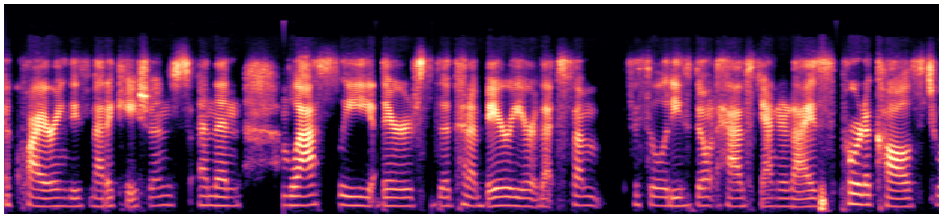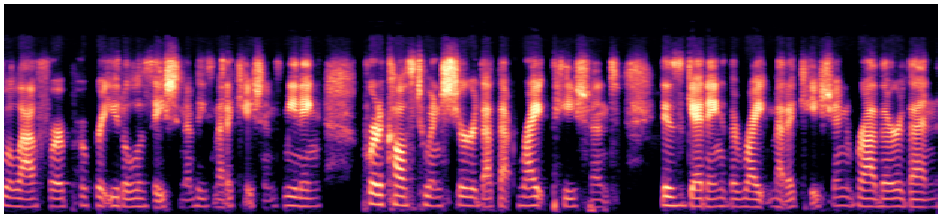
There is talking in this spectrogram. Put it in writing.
acquiring these medications. And then lastly, there's the kind of barrier that some facilities don't have standardized protocols to allow for appropriate utilization of these medications, meaning protocols to ensure that that right patient is getting the right medication rather than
